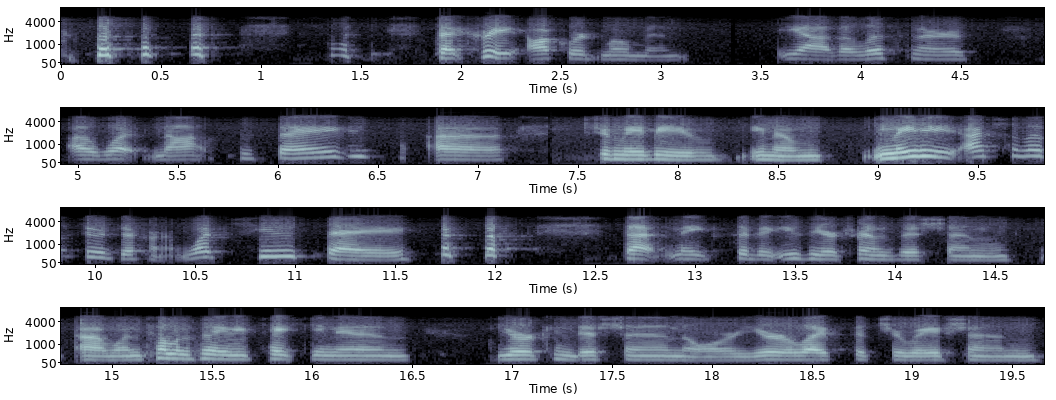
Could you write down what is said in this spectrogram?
that create awkward moments. Yeah, the listeners uh, what not to say. Uh, to maybe you know maybe actually let's do it different. What to say that makes it an easier transition uh, when someone's maybe taking in your condition or your life situation.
